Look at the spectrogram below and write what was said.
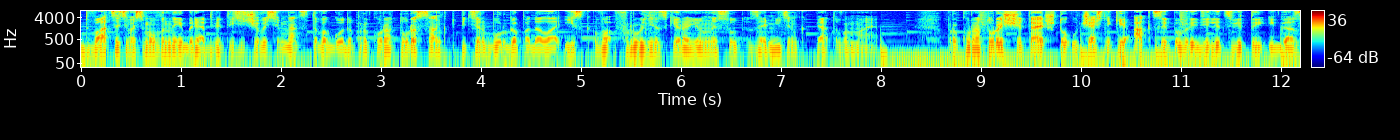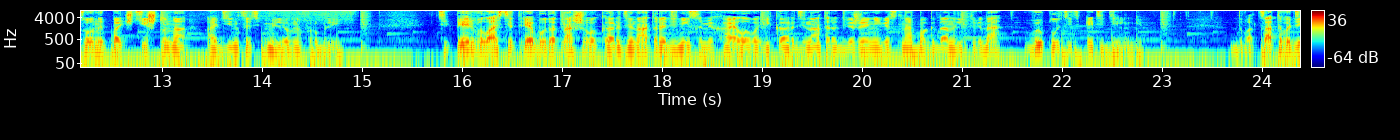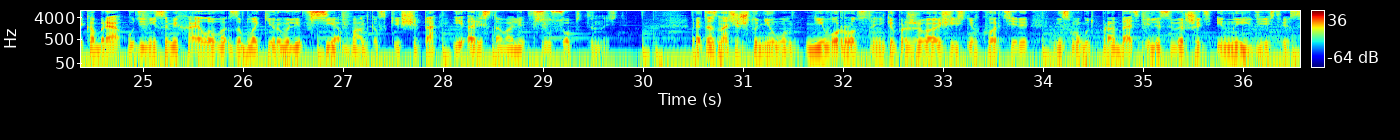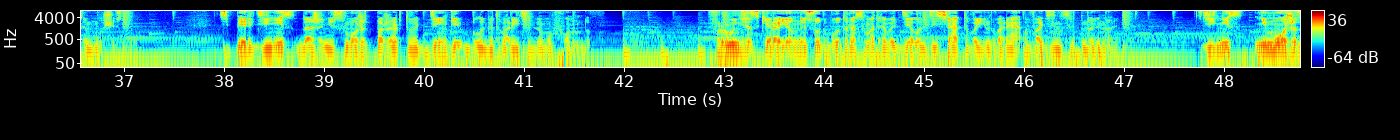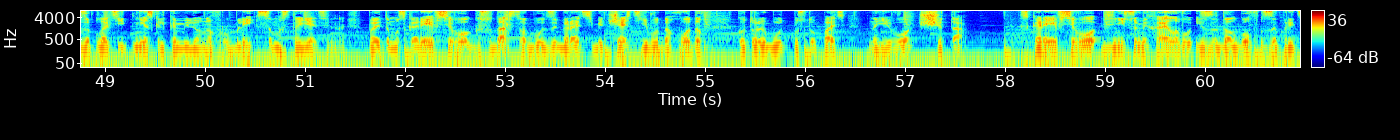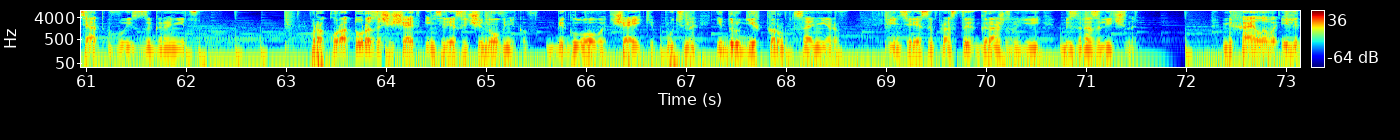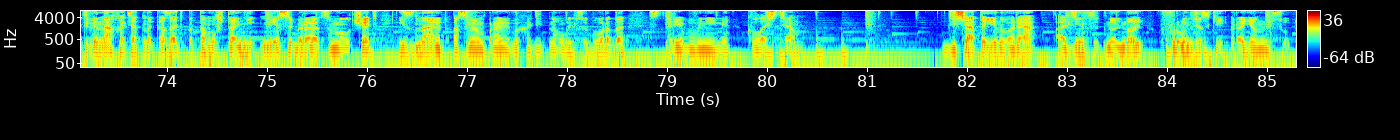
28 ноября 2018 года прокуратура Санкт-Петербурга подала иск во Фрунзенский районный суд за митинг 5 мая. Прокуратура считает, что участники акции повредили цветы и газоны почти что на 11 миллионов рублей. Теперь власти требуют от нашего координатора Дениса Михайлова и координатора движения «Весна» Богдана Литвина выплатить эти деньги. 20 декабря у Дениса Михайлова заблокировали все банковские счета и арестовали всю собственность. Это значит, что ни он, ни его родственники, проживающие с ним в квартире, не смогут продать или совершить иные действия с имуществом. Теперь Денис даже не сможет пожертвовать деньги благотворительному фонду. Фрунзенский районный суд будет рассматривать дело 10 января в 11.00. Денис не может заплатить несколько миллионов рублей самостоятельно, поэтому, скорее всего, государство будет забирать себе часть его доходов, которые будут поступать на его счета. Скорее всего, Денису Михайлову из-за долгов запретят выезд за границу. Прокуратура защищает интересы чиновников, Беглова, Чайки, Путина и других коррупционеров. Интересы простых граждан ей безразличны. Михайлова и Литвина хотят наказать, потому что они не собираются молчать и знают о своем праве выходить на улицы города с требованиями к властям. 10 января, 11.00, Фрунзенский районный суд.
